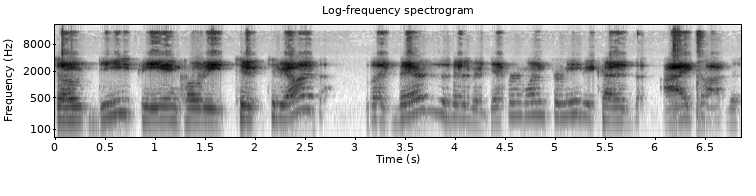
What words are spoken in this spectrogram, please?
So DP and Cody, to to be honest, like theirs is a bit of a different one for me because I got the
